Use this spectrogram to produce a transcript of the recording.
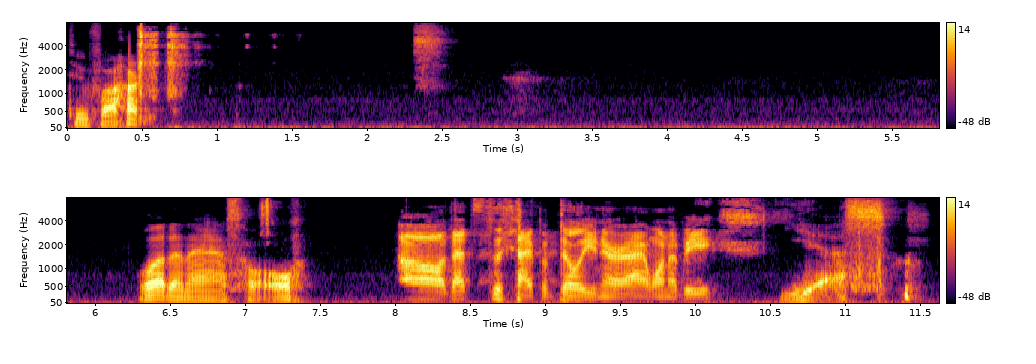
too far. What an asshole. Oh, that's the type of billionaire I want to be. Yes.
